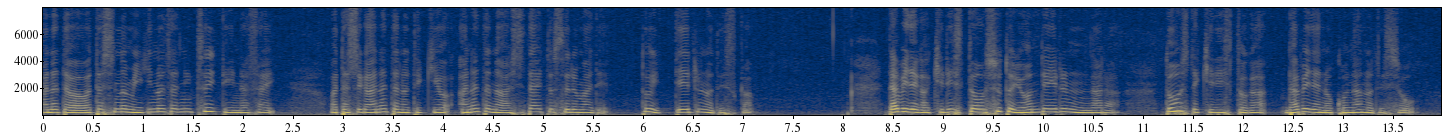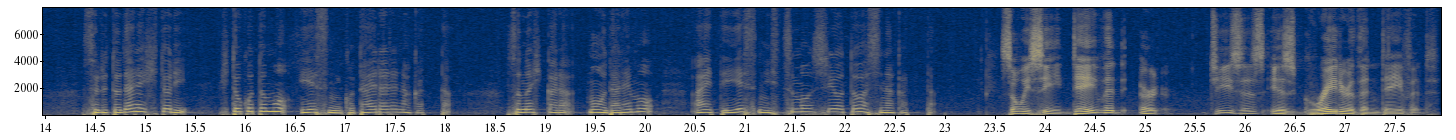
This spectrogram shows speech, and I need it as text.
あなたは私の右の座についていなさい。私があなたの敵をあなたの足台とするまでと言っているのですかダビデがキリストを主と呼んでいるのなら、どうしてキリストがダビデの子なのでしょうすると誰一人、一言もイエスに答えられなかった。その日からもう誰もあえてイエスに質問しようとはしなかった。So we see David or Jesus is greater than David.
